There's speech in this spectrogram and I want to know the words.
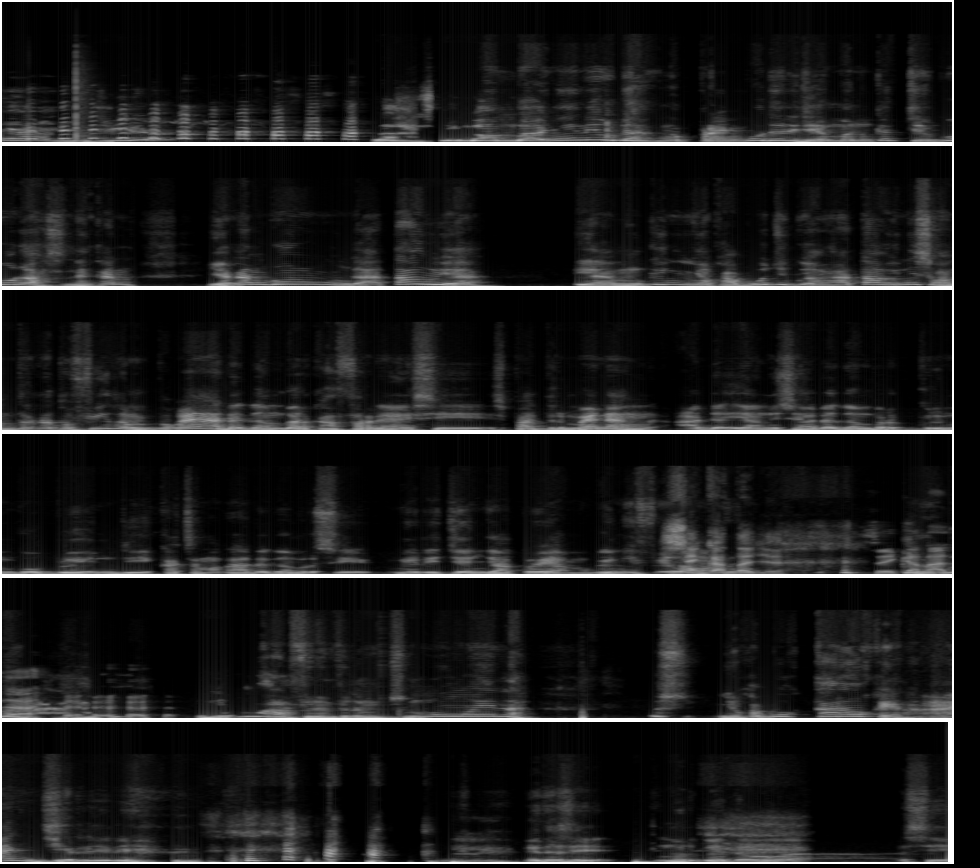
Ya, anjir. lah si mbak-mbaknya ini udah ngeprank gue dari zaman kecil. Gue udah seneng kan ya kan gue nggak tahu ya. Ya mungkin nyokap gue juga nggak tahu ini soundtrack atau film. Pokoknya ada gambar covernya si Spider-Man yang ada yang di sini ada gambar Green Goblin di kacamata ada gambar si Mary Jane jatuh ya. Mungkin ini film singkat Gua- aja. Sikat aja. ini malah film-film semua lah terus nyokap gue karaoke. Anjir ini itu sih menurut gue tuh si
